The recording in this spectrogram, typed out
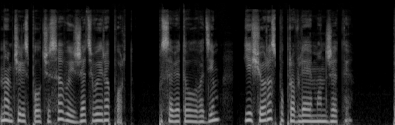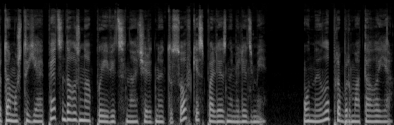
Нам через полчаса выезжать в аэропорт, посоветовал Вадим, еще раз поправляя манжеты. Потому что я опять должна появиться на очередной тусовке с полезными людьми. Уныло пробормотала я.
